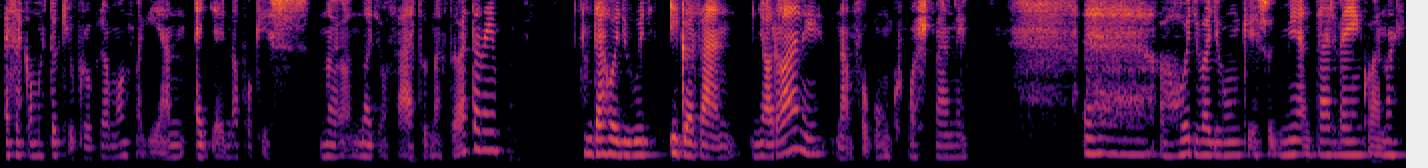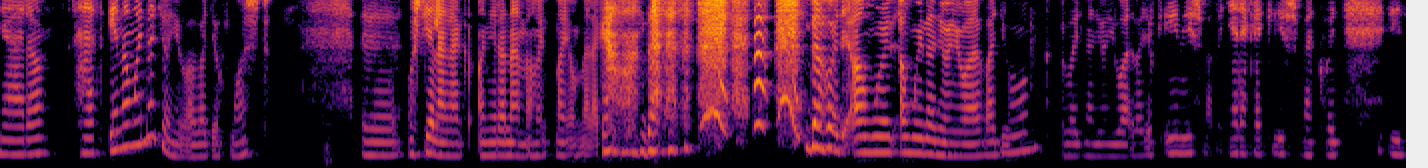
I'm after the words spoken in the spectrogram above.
ezek amúgy tök jó programok, meg ilyen egy-egy napok is nagyon-nagyon fel tudnak tölteni, de hogy úgy igazán nyaralni nem fogunk most menni. Hogy vagyunk, és hogy milyen terveink vannak nyára? Hát én amúgy nagyon jól vagyok most. Most jelenleg annyira nem, hogy nagyon melege van, de, de hogy amúgy, amúgy nagyon jól vagyunk, vagy nagyon jól vagyok én is, meg a gyerekek is, meg hogy így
